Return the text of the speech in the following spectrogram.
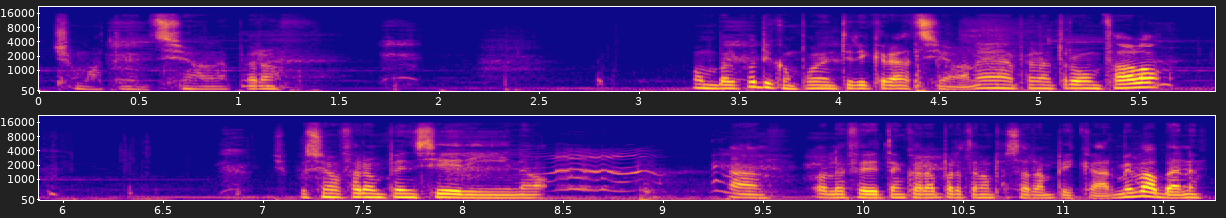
Facciamo attenzione però. Ho un bel po' di componenti di creazione. eh. Appena trovo un falo ci possiamo fare un pensierino. Ah, ho le ferite ancora aperte, non posso arrampicarmi. Va bene.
